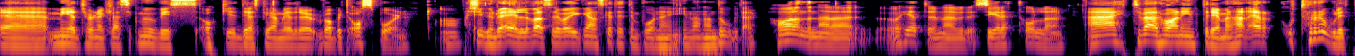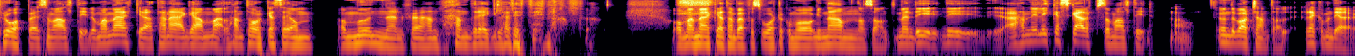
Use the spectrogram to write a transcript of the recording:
eh, med Turner Classic Movies och deras programledare Robert Osborne Ja. 2011, så det var ju ganska tätt när, innan han dog där. Har han den här, vad heter den här cigaretthållaren? Nej, tyvärr har han inte det, men han är otroligt proper som alltid och man märker att han är gammal. Han torkar sig om, om munnen för han, han dreglar lite ibland. Och man märker att han börjar få svårt att komma ihåg namn och sånt. Men det, det, han är lika skarp som alltid. Wow. Underbart samtal. Rekommenderar.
